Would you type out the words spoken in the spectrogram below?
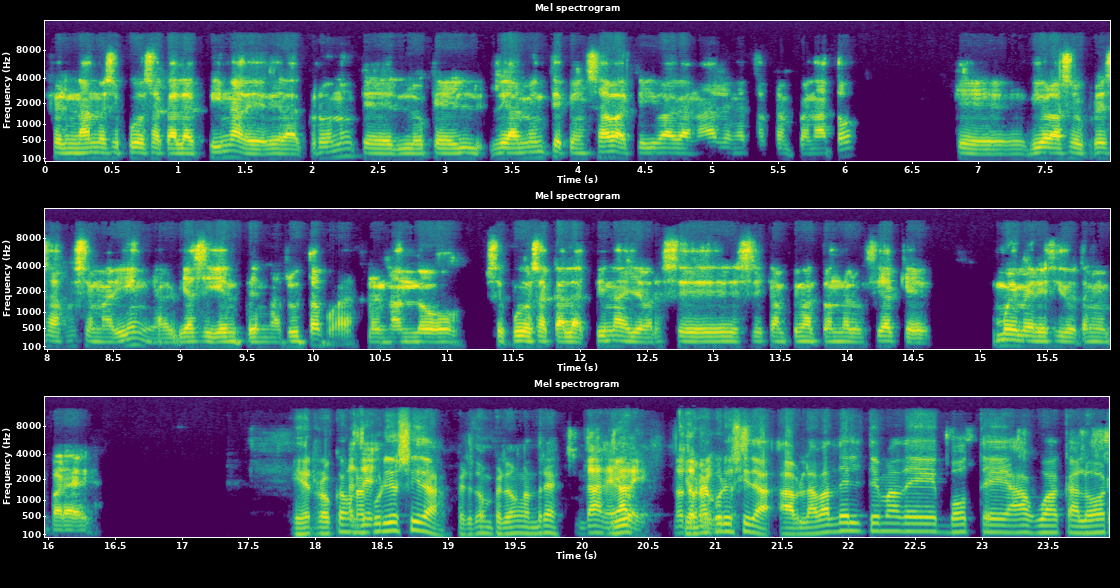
Fernando se pudo sacar la espina de, de la crono, que es lo que él realmente pensaba que iba a ganar en estos campeonatos que dio la sorpresa a José Marín y al día siguiente en la ruta, pues Fernando se pudo sacar la espina y llevarse ese campeonato de Andalucía que muy merecido también para él. Eh, Roca, una curiosidad, perdón, perdón, Andrés. Dale, dale. una curiosidad, hablabas del tema de bote, agua, calor.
